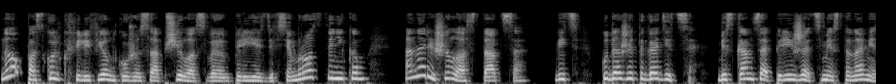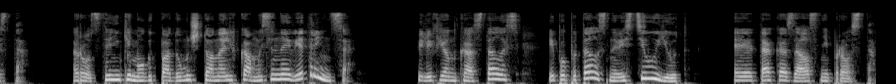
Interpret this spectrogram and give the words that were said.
Но поскольку Филифьонка уже сообщила о своем переезде всем родственникам, она решила остаться. Ведь куда же это годится, без конца переезжать с места на место? Родственники могут подумать, что она легкомысленная ветреница. Филифьонка осталась и попыталась навести уют. Это оказалось непросто.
